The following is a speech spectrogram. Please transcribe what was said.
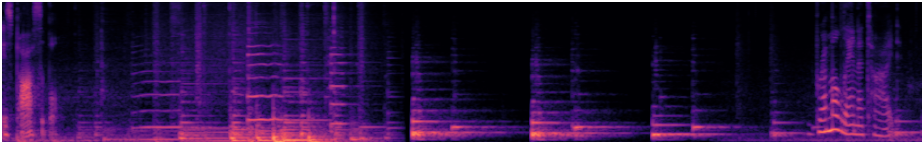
is possible. Bremelanotide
